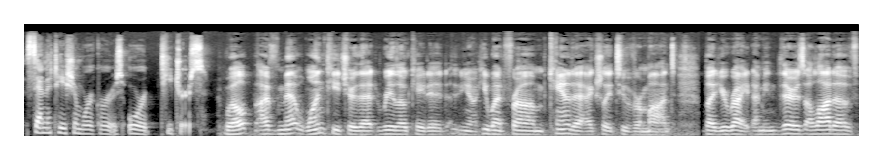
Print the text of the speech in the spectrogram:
sanitation workers or teachers? Well, I've met one teacher that relocated. You know, he went from Canada actually to Vermont. But you're right. I mean, there's a lot of,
